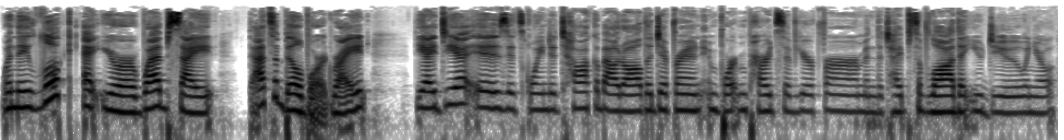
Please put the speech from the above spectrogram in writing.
When they look at your website, that's a billboard, right? The idea is it's going to talk about all the different important parts of your firm and the types of law that you do, and you'll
